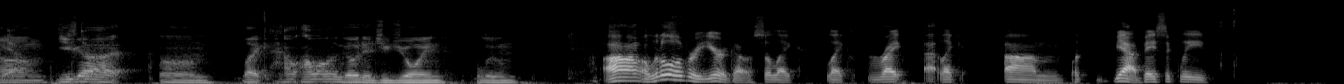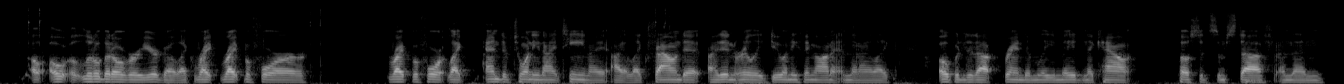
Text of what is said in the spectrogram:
Yeah, Um, you got um, like how how long ago did you join Loom? Um, a little over a year ago. So like like right like um yeah, basically a, a little bit over a year ago, like right right before right before like end of 2019, I I like found it. I didn't really do anything on it and then I like opened it up randomly, made an account, posted some stuff and then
